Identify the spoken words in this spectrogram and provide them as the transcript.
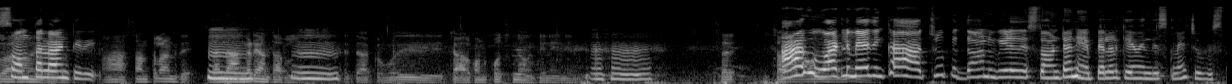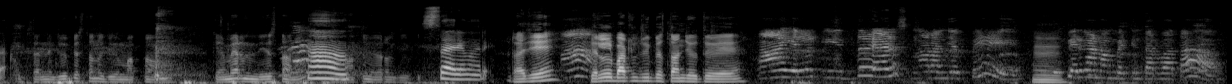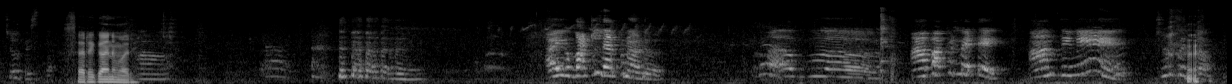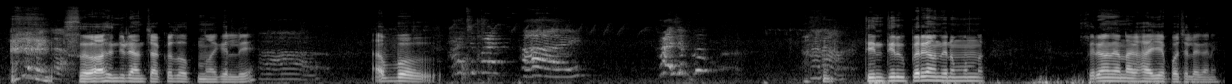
సొంత లాంటిది. ఆ, సంత లాంటిదే. అంగడి అంటారు అయితే అక్కడ పోయి చాలా కొనుక్కొచ్చుకున్నాము తిని నేను. సరే. ఆగు వాటి మీద ఇంకా చూపిద్దాం నువ్వు వీడియో తీస్తా ఉంటే నేను పిల్లలకి ఏమేమి తీసుకున్నాయి చూపిస్తా. సరే నేను చూపిస్తాను మొత్తం కెమెరా నేను తీస్తాను. మొత్తం వివరం చూపి. సరే మరి. రాజీ పిల్లల బట్టలు చూపిస్తాను చెబుతూ ఇద్దరు ఏడుస్తున్నారని చెప్పి పెరుగన్నం పెట్టిన తర్వాత చూపిస్తా. సరే కానీ మరి అయ్యో బట్టలు తెస్తున్నాడు అబ్బో. ఆ పక్కన పెట్టే ఆంతిని చూపిద్దాం పెట్టా. సుహాసించుడు ఎంత చక్కగా చూస్తుంది నాకు వెళ్ళి. అబ్బో. తిని తిరుగు పెరగను తిన ముందు. పెరగను తిన నాకు హాయ్ చెప్పొచ్చులే కానీ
